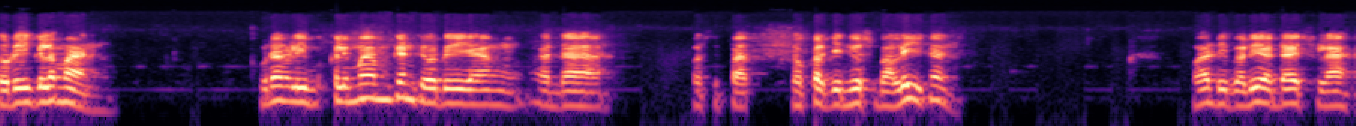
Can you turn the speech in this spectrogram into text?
teori Geleman. Kemudian kelima mungkin teori yang ada bersifat lokal genius Bali kan bahwa di Bali ada istilah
